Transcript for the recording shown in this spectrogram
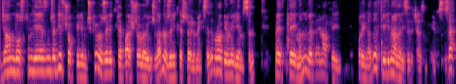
Can Dostum diye yazınca birçok film çıkıyor. Özellikle başrol oyuncuların özellikle söylemek istedim. Robin Williams'ın, Matt Damon'ın ve Ben Affleck'in oynadığı filmi analiz edeceğiz bugün size.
